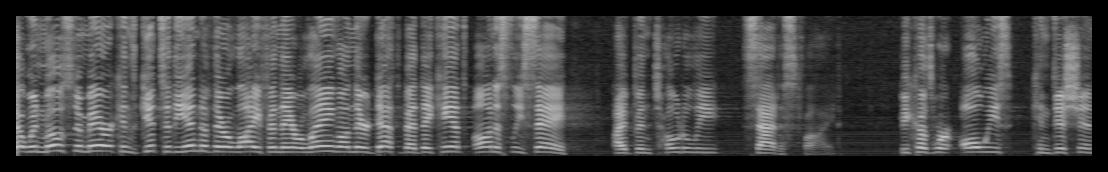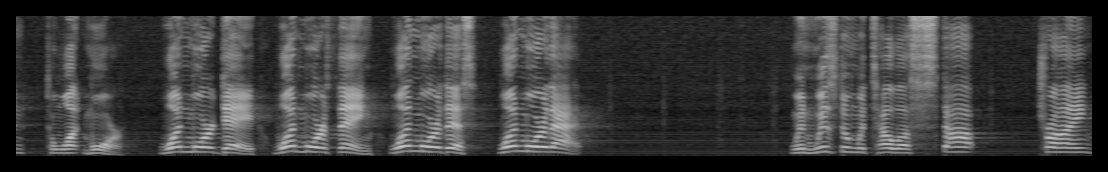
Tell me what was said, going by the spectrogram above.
That when most Americans get to the end of their life and they are laying on their deathbed, they can't honestly say, I've been totally satisfied. Because we're always conditioned to want more. One more day, one more thing, one more this, one more that. When wisdom would tell us, stop trying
